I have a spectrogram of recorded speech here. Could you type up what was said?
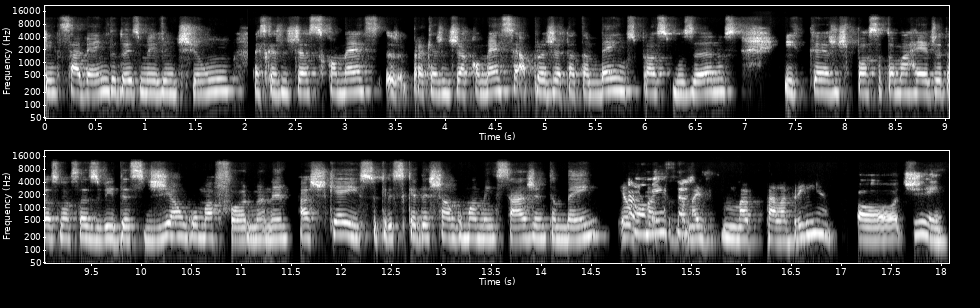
quem sabe ainda 2021, mas que a gente já comece, para que a gente já comece a projetar também os próximos anos e que a gente possa tomar rédea das nossas vidas de alguma forma, né? Acho que é isso. Cris, quer deixar alguma mensagem também? Eu Não, posso mensagem... dar mais uma palavrinha? Pode.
